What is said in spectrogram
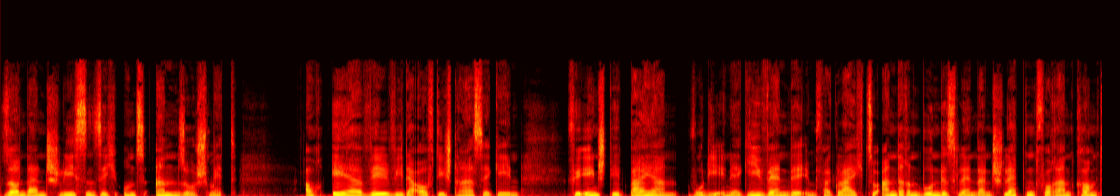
sondern schließen sich uns an, so Schmidt. Auch er will wieder auf die Straße gehen. Für ihn steht Bayern, wo die Energiewende im Vergleich zu anderen Bundesländern schleppend vorankommt,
